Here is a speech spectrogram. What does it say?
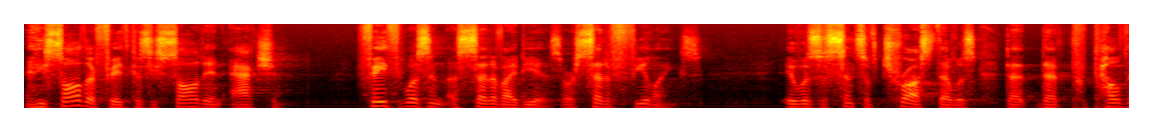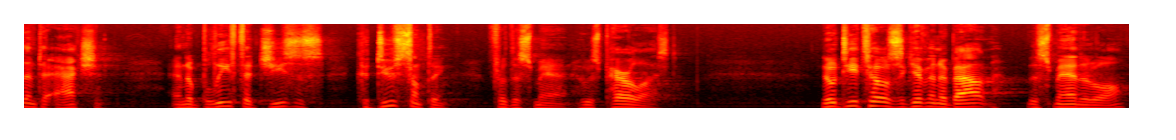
And he saw their faith because he saw it in action. Faith wasn't a set of ideas or a set of feelings, It was a sense of trust that, was, that, that propelled them to action and a belief that Jesus could do something for this man who was paralyzed. No details are given about this man at all.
